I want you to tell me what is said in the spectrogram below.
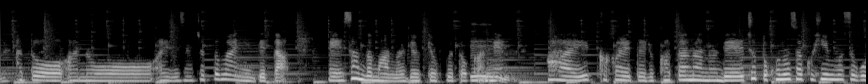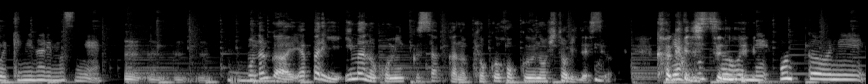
ね。あと、あのーあれですね、ちょっと前に出た、えーサンドマンの序曲とかね、はい、書かれてる方なので、ちょっとこの作品もすごい気になりますね。うん、うん、うんうんうん。もうなんか、やっぱり今のコミック作家の極北の一人ですよね。いや確実に。本当に、本当に、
